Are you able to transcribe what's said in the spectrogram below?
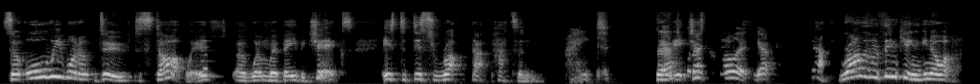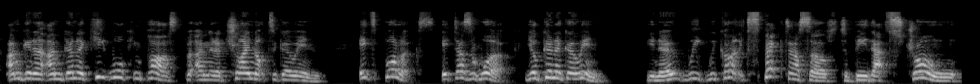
So all we want to do to start with uh, when we're baby chicks is to disrupt that pattern. Right. So That's it just I call it. Yeah. Yeah. Rather than thinking, you know what, I'm gonna I'm gonna keep walking past, but I'm gonna try not to go in. It's bollocks. It doesn't work. You're gonna go in. You know, we we can't expect ourselves to be that strong.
